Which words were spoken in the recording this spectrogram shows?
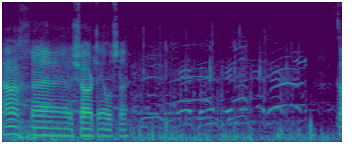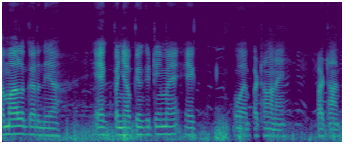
हाँ खैर शॉट है, उसे। कमाल कर दिया। एक पंजाबियों की टीम है, एक वो है, पठान है, पठान।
